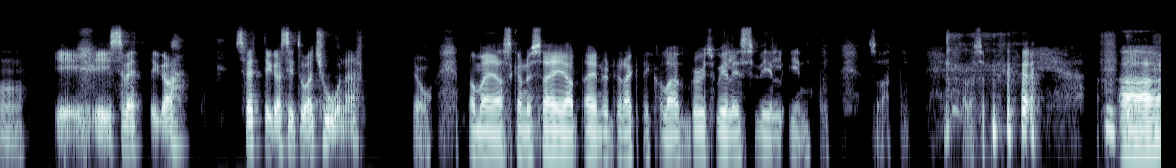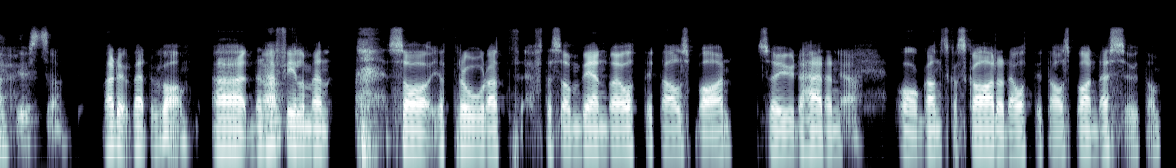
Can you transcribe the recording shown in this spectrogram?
Mm. i, i svettiga, svettiga situationer. No, men jag ska nu säga att det är nu direkt Nikolaj att Bruce Willis vill inte. Så att, alltså, Ja, uh, Just så. vet, du, vet du vad? Uh, den här Ja. filmen så jag tror att eftersom vi ändå är 80-talsbarn så är ju det här en Ja. och ganska skadade 80-talsbarn dessutom.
